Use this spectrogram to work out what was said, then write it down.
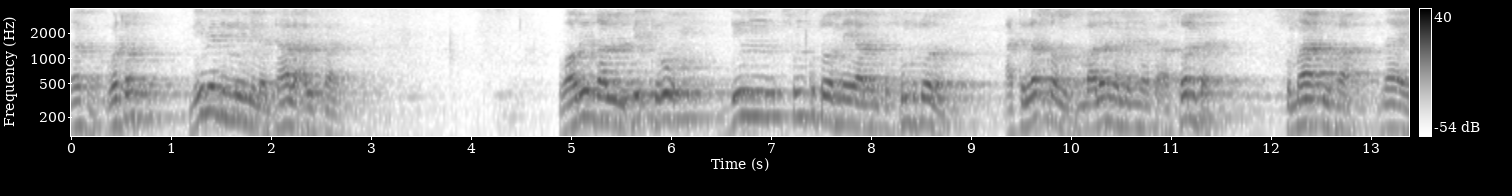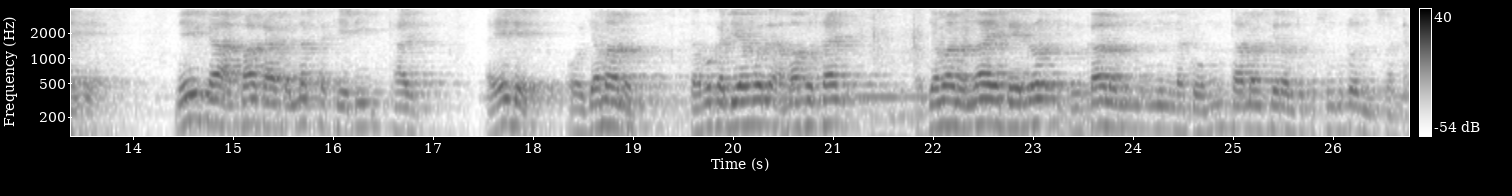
yafam woto ni ɓe ɗin nengina taala alfaali. waridal bikru din sunkuto me yalon ko sunkutolom atela son mbalonna min na ka a sonda sumatuha naye de. Ni ka a faka ka lafta keɗi kaye aye de o jamano tabu ka tabuka diyamole ama fo saji o jamano naye de don e itel kalon min na ko mum taman seral to ko sunkuto ñin sonta.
